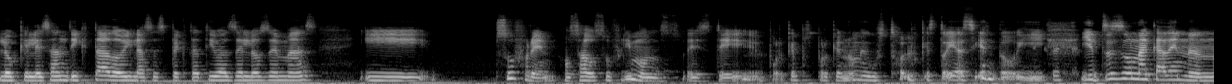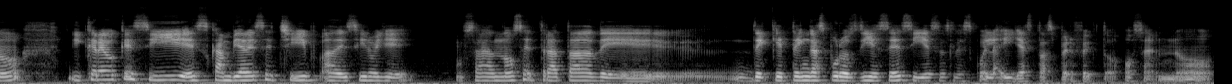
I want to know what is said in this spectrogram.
lo que les han dictado y las expectativas de los demás y sufren, o sea, sufrimos, este, ¿por qué? Pues porque no me gustó lo que estoy haciendo y, y entonces es una cadena, ¿no? Y creo que sí es cambiar ese chip a decir, oye, o sea, no se trata de, de que tengas puros dieces y esa es la escuela y ya estás perfecto, o sea, no,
